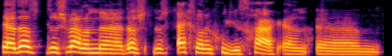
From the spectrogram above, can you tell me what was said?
Ja, dat is dus wel een, dat is, dat is echt wel een goede vraag. En um,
